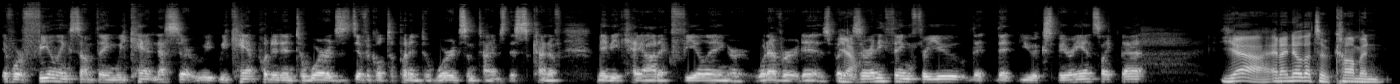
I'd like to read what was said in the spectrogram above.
if we're feeling something we can't necessarily we, we can't put it into words. It's difficult to put into words sometimes this kind of maybe chaotic feeling or whatever it is. But Yeah. is there anything for you that that you experience like that? Yeah, and I know that's a common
